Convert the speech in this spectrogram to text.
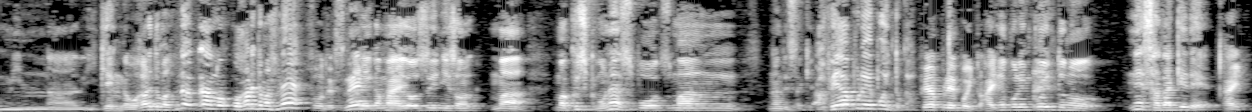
みんな意見が分かれてます。なあの、分かれてますね。そうですね。あれがまあ、はい要するに、その、まあ、まあ、くしくもね、スポーツマン、なんでしたっけ、あ、フェアプレイポイントか。フェアプレイポイント。はフェアい。プレイポイントのね、差だけで、はい。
